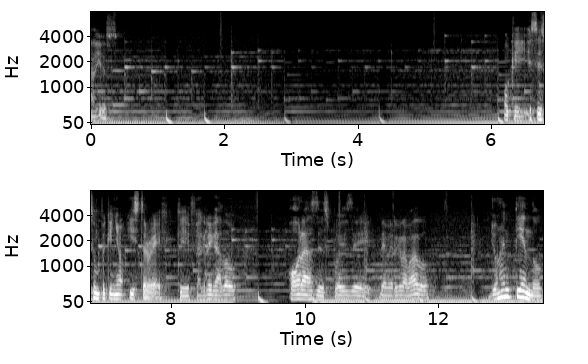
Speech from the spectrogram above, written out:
Adiós. Ok, este es un pequeño easter egg que fue agregado horas después de, de, haber grabado. Yo no entiendo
